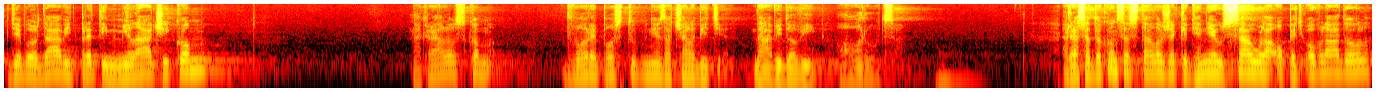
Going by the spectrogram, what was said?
kde bol Dávid predtým miláčikom, na kráľovskom dvore postupne začal byť Dávidovi horúco. Raz sa dokonca stalo, že keď hnev Saula opäť ovládol,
